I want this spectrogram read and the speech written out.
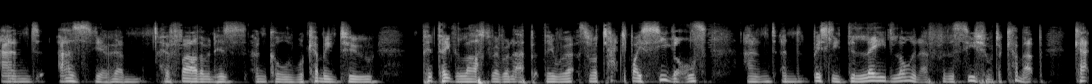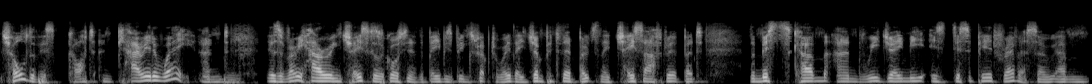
and as you know, um, her father and his uncle were coming to take the last of everyone up, they were sort of attacked by seagulls and and basically delayed long enough for the seashore to come up, catch hold of this cot, and carry it away. And Mm. there's a very harrowing chase because, of course, you know the baby's being swept away. They jump into their boats and they chase after it, but the mists come and wee Jamie is disappeared forever. So um,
